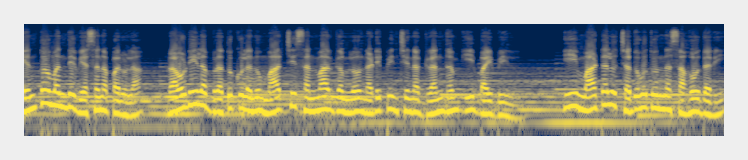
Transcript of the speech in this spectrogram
ఎంతోమంది వ్యసనపరుల రౌడీల బ్రతుకులను మార్చి సన్మార్గంలో నడిపించిన గ్రంథం ఈ బైబిల్. ఈ మాటలు చదువుతున్న సహోదరి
